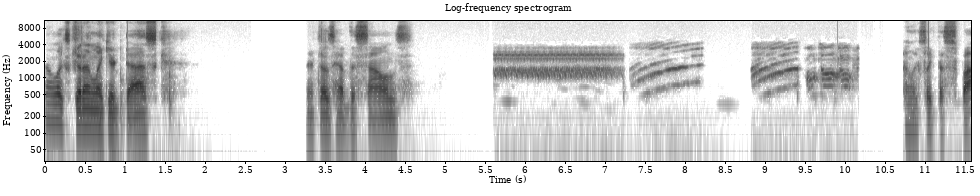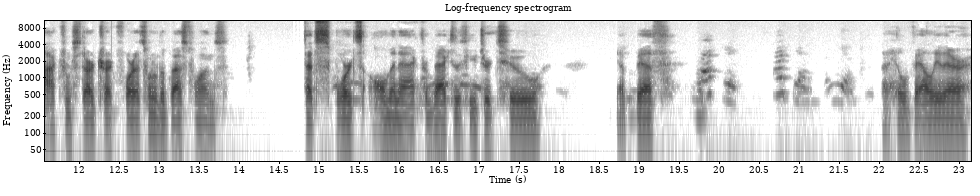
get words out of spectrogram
It looks good on like your desk. It does have the sounds. It looks like the Spock from Star Trek 4. That's one of the best ones. That sports almanac from Back to the Future 2. Yeah, Beth. a hill valley there.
